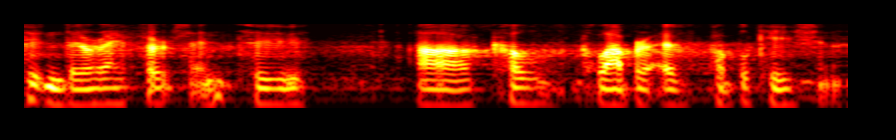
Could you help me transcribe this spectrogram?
putting their efforts into a collaborative publication.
